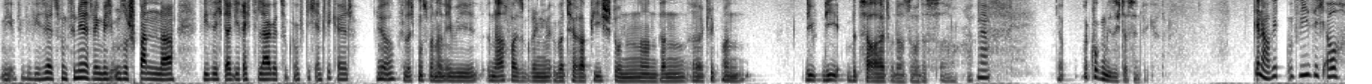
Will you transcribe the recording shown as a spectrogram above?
wie, wie soll es funktionieren? Deswegen bin ich umso spannender, wie sich da die Rechtslage zukünftig entwickelt. Ja, vielleicht muss man dann irgendwie Nachweise bringen über Therapiestunden und dann äh, kriegt man die, die bezahlt oder so. Das, äh, ja. ja. Mal gucken, wie sich das entwickelt. Genau, wie, wie sich auch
